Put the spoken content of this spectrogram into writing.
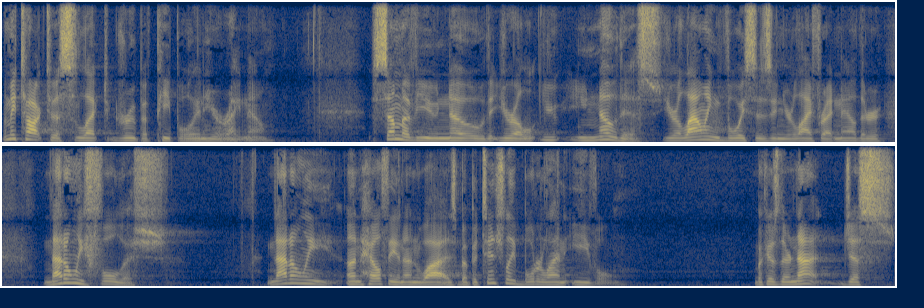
Let me talk to a select group of people in here right now. Some of you know that you're, you, you know this. You're allowing voices in your life right now that are not only foolish, not only unhealthy and unwise, but potentially borderline evil. Because they're not just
